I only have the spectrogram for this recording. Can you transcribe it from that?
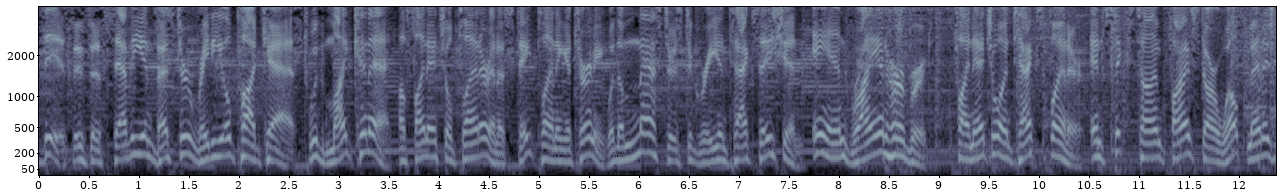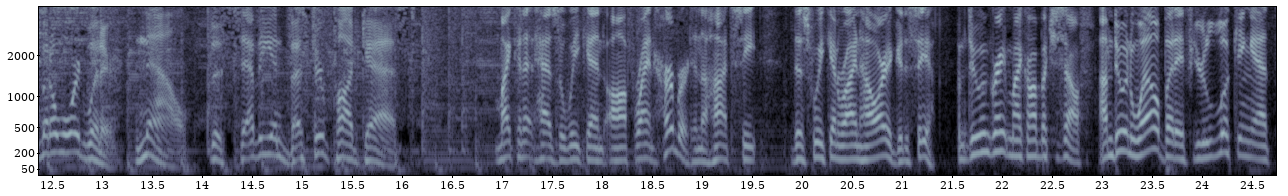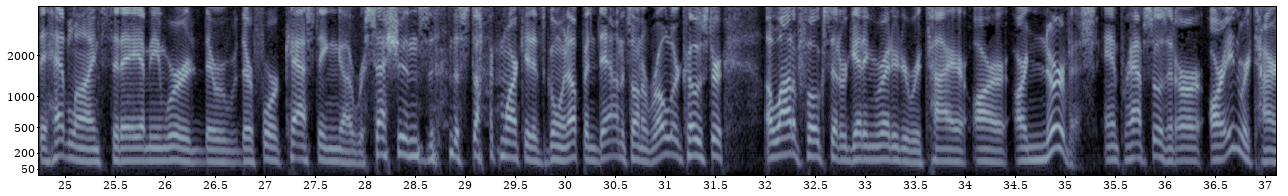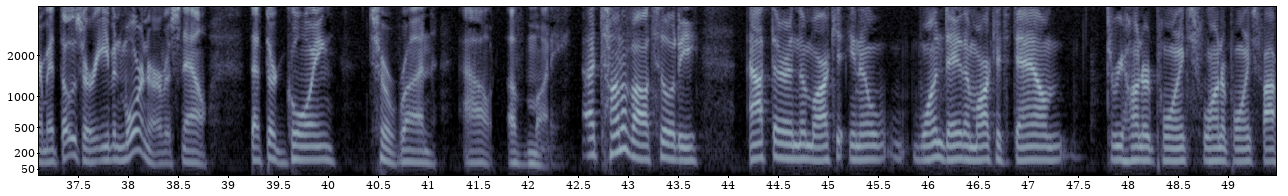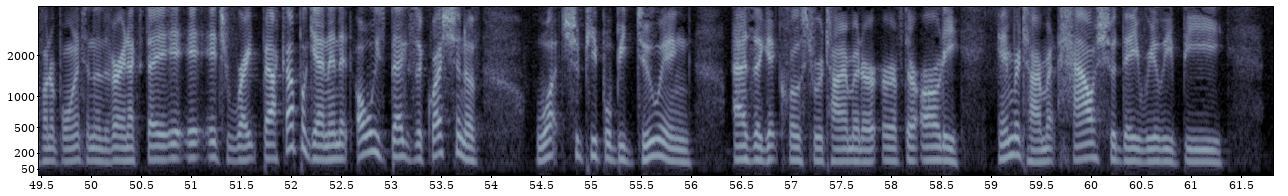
This is the Savvy Investor Radio Podcast with Mike Kinnett, a financial planner and estate planning attorney with a master's degree in taxation, and Ryan Herbert, financial and tax planner and six time five star wealth management award winner. Now, the Savvy Investor Podcast. Mike Kinnett has the weekend off. Ryan Herbert in the hot seat this weekend. Ryan, how are you? Good to see you. I'm doing great, Mike. How about yourself? I'm doing well, but if you're looking at the headlines today, I mean, we're they're they're forecasting uh, recessions. the stock market is going up and down. It's on a roller coaster. A lot of folks that are getting ready to retire are are nervous, and perhaps those that are are in retirement, those are even more nervous now that they're going to run out of money. A ton of volatility out there in the market. You know, one day the market's down 300 points, 400 points, 500 points, and then the very next day it, it, it's right back up again. And it always begs the question of what should people be doing as they get close to retirement, or, or if they're already in retirement, how should they really be?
